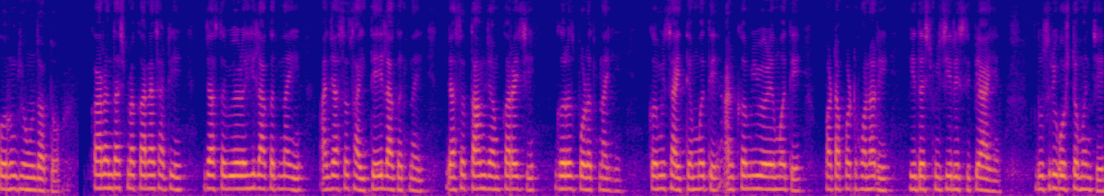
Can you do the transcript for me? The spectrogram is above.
करून घेऊन जातो. कारण दशम्या करण्यासाठी जास्त वेळही लागत नाही आणि जास्त साहित्यही लागत नाही. जास्त तामझाम करायची गरज पडत नाही. कमी साहित्यामध्ये आणि कमी वेळेमध्ये पटापट होणारी ही दशमीची रेसिपी आहे. दुसरी गोष्ट म्हणजे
